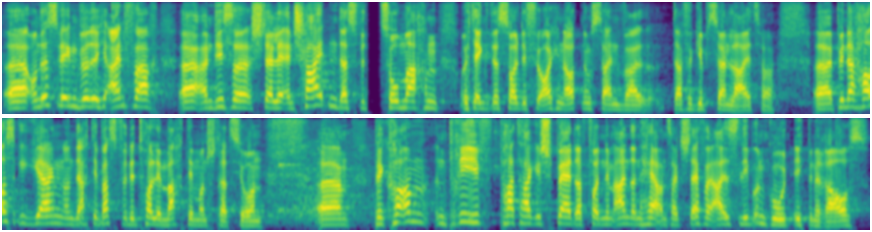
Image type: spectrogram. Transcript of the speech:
Äh, und deswegen würde ich einfach äh, an dieser Stelle entscheiden, dass wir so machen. Und ich denke, das sollte für euch in Ordnung sein, weil dafür gibt es ja einen Leiter. Äh, ich bin nach Hause gegangen und dachte, was für eine tolle Machtdemonstration ähm, bekomme einen Brief ein paar Tage später von dem anderen Herr und sagt, Stefan, alles lieb und gut, ich bin raus.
